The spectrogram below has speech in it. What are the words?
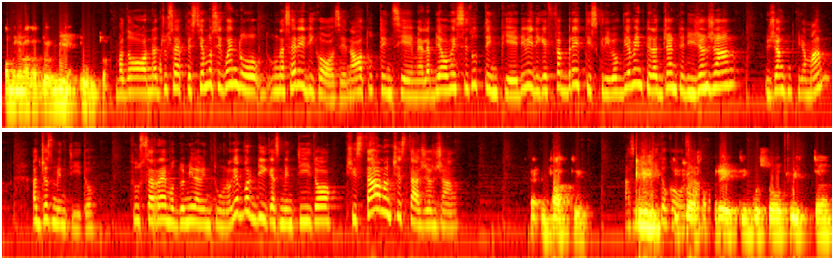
o me ne vado a dormire, appunto. Madonna, Giuseppe, stiamo seguendo una serie di cose, no? Tutte insieme, le abbiamo messe tutte in piedi. Vedi che Fabretti scrive: Ovviamente la gente di Jean Jean, Jean Yaman, ha già smentito su Sanremo 2021. Che vuol dire che ha smentito? Ci sta o non ci sta Jean Jean? Eh, infatti, ha smentito cosa? Fabretti in questo tweet.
